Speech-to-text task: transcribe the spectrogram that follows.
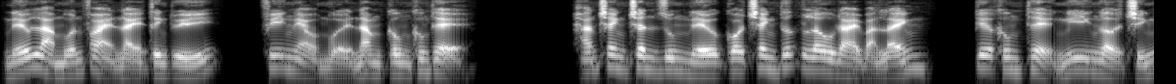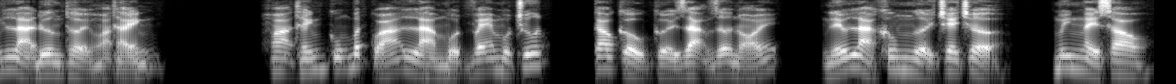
Nếu là muốn phải này tinh túy phi nghèo mười năm công không thể. Hắn tranh chân dung nếu có tranh thức lâu đài bản lãnh, kia không thể nghi ngờ chính là đương thời hòa thánh. Hòa thánh cũng bất quá là một vẽ một chút, cao cầu cười dạng dỡ nói, nếu là không người che chở, minh ngày sau,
